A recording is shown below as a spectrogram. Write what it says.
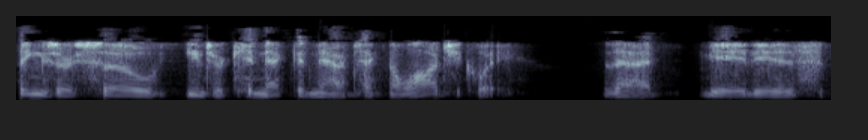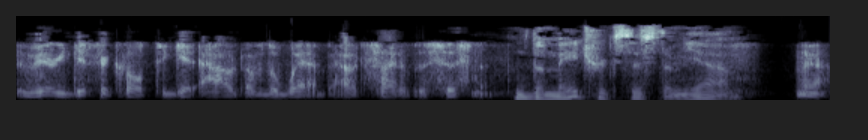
Things are so interconnected now technologically that it is very difficult to get out of the web outside of the system. The matrix system. Yeah. Yeah.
